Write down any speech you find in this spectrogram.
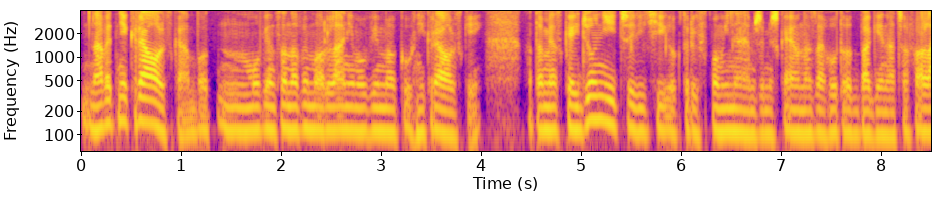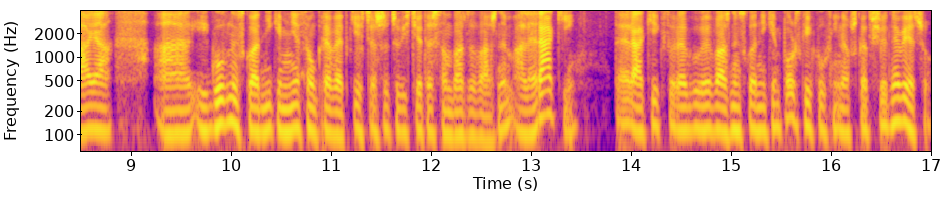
nawet nie kreolska, bo mówiąc o Nowym Orlanie mówimy o kuchni kreolskiej. Natomiast Kejuni, czyli ci, o których wspominałem, że mieszkają na zachód od Bagiena Czafalaja, i głównym składnikiem nie są krewetki, chociaż oczywiście też są bardzo ważnym, ale raki, te raki, które były ważnym składnikiem polskiej kuchni, na przykład w średniowieczu.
